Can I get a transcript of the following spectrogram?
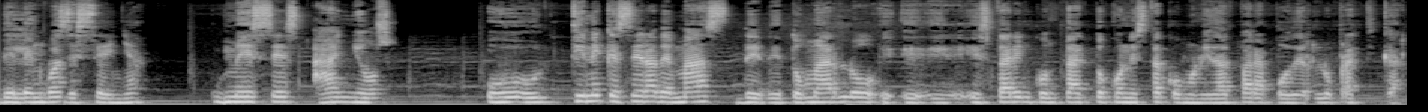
lenguas de seña, meses, años, o tiene que ser además de, tomarlo, eh, eh, estar en contacto con esta comunidad para poderlo practicar?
